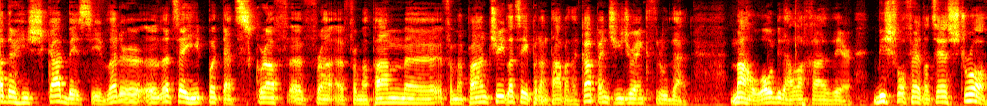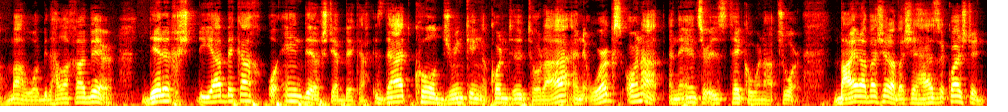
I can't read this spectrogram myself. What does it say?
other hishka besiv. Let her. Uh, let's say he put that scruff uh, from uh, from a palm uh, from a palm tree. Let's say he put on top of the cup and she drank through that. Mahu, what would be the halacha there? Bishvofet, let's say a straw. Mahu, what would be the halacha there? Derech shtiya bekach or en derech shtiya bekach? Is that called drinking according to the Torah and it works or not? And the answer is teko, we're not sure. Ba'ir Rav Ashi, Rabashe has a question.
